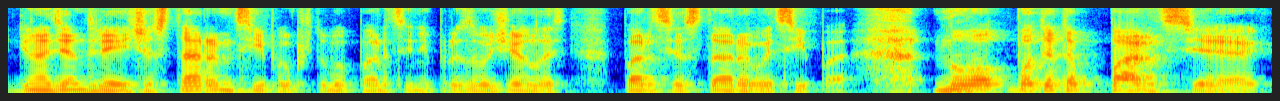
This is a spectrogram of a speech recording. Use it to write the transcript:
Геннадия Андреевича старым типом, чтобы партия не прозвучалась партия старого типа. Но вот эта партия,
